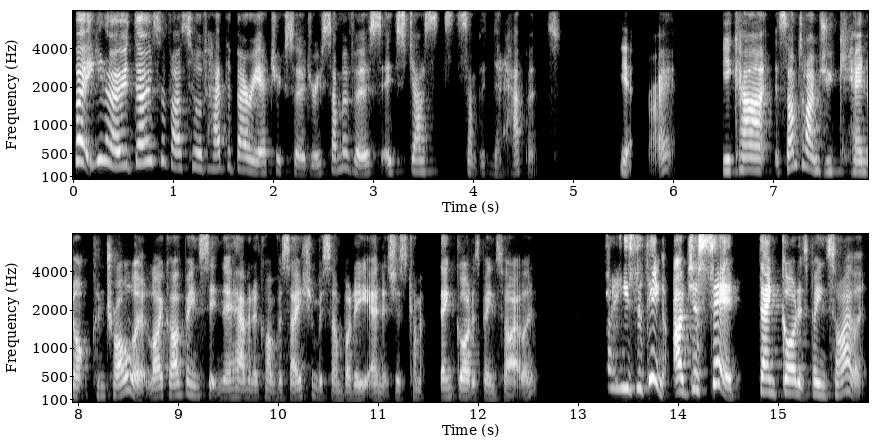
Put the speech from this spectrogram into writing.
But, you know, those of us who have had the bariatric surgery, some of us, it's just something that happens. Yeah. Right. You can't, sometimes you cannot control it. Like I've been sitting there having a conversation with somebody and it's just come, thank God it's been silent. But here's the thing I just said, thank God it's been silent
